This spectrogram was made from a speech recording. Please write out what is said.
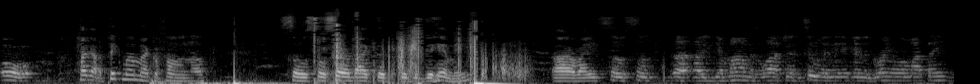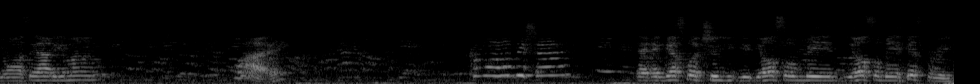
oh, I gotta pick my microphone up so so so everybody could, could, could hear me. All right, so so uh, uh, your mom is watching too in the, in the green room. I think you want to say hi to your mom. Why? Come on, don't be shy. And, and guess what? You, you you also made you also made history.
